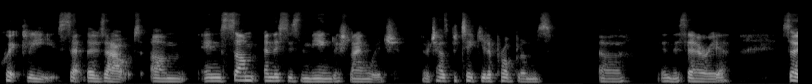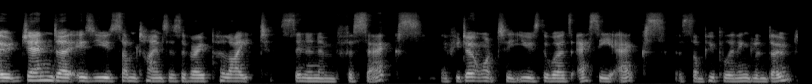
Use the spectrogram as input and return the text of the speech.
quickly set those out. Um, in some, and this is in the English language, which has particular problems uh, in this area. So gender is used sometimes as a very polite synonym for sex. If you don't want to use the words sex, as some people in England don't,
